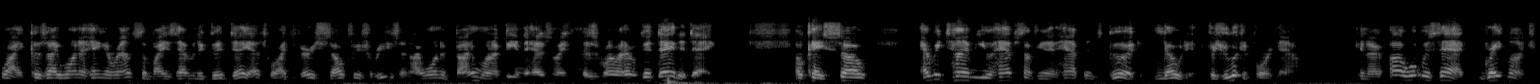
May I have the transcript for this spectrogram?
Why? Because I want to hang around somebody who's having a good day. That's why. It's a very selfish reason. I want to. I don't want to be in the head of somebody's miserable. I want to have a good day today. Okay, so every time you have something that happens good, note it because you're looking for it now. You know, oh, what was that? Great lunch.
